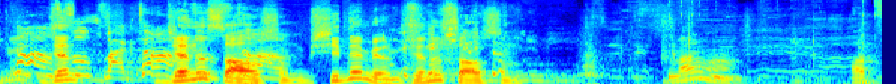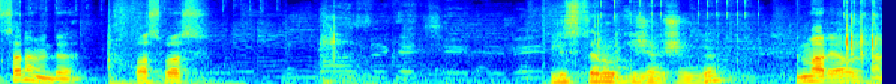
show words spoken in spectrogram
Tamam Can, sus bak tamam canın sus, sağ tamam. olsun. Bir şey demiyorum. Canın sağ olsun. Var mı? Atsana bir de. Bas bas. Listen okuyacağım şimdi. Kim var ya? Ben...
